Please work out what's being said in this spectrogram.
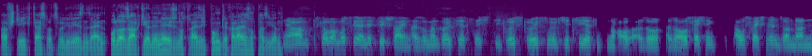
Aufstieg, das wird es wohl gewesen sein? Oder sagt ihr, nee, nee, es sind noch 30 Punkte, kann alles noch passieren? Ja, ich glaube, man muss realistisch sein. Also man sollte jetzt nicht die größt, größtmögliche Ziel noch also, also ausrechnen, ausrechnen, sondern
